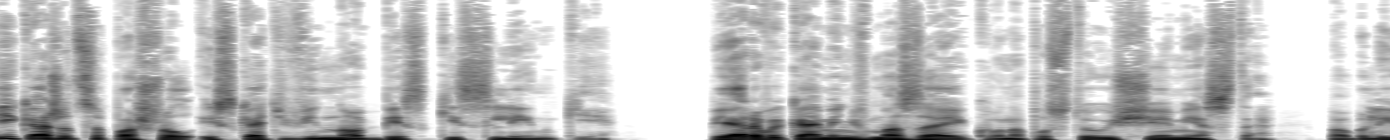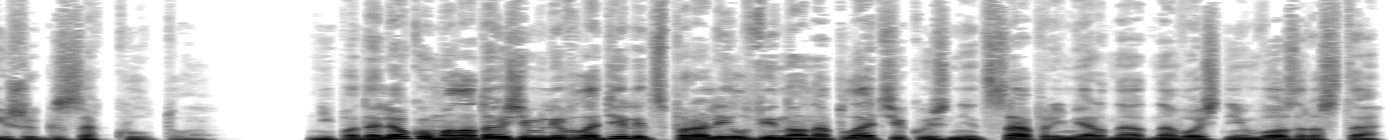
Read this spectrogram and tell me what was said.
и, кажется, пошел искать вино без кислинки. Первый камень в мозаику на пустующее место, поближе к закуту. Неподалеку молодой землевладелец пролил вино на платье кузнеца примерно одного с ним возраста,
